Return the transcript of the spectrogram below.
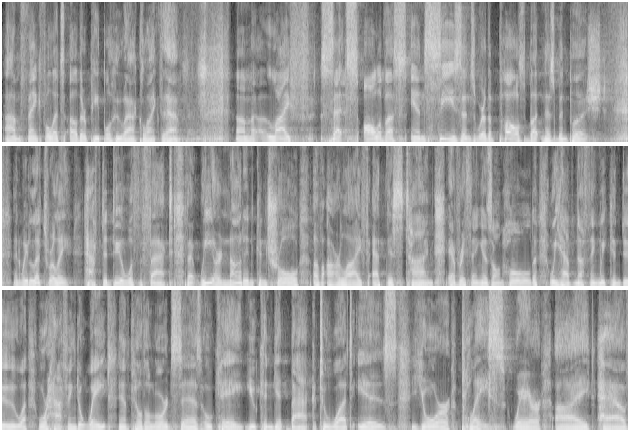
I'm thankful it's other people who act like that. Um, life sets all of us in seasons where the pause button has been pushed. And we literally have to deal with the fact that we are not in control of our life at this time. Everything is on hold. We have nothing we can do. We're having to wait until the Lord says, okay, you can get back to what is your place where I have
